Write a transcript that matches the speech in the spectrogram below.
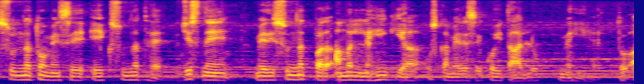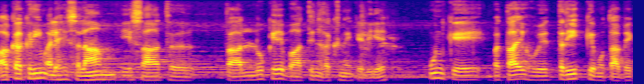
सुन्नतों में से एक सुन्नत है। जिसने मेरी सुन्नत पर अमल नहीं किया, उसका मेरे से कोई ताल्लुक नहीं है। तो आका करीम सलाम के साथ ताल्लुक बातिन रखने के लिए उनके बताए हुए तरीक़ के मुताबिक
